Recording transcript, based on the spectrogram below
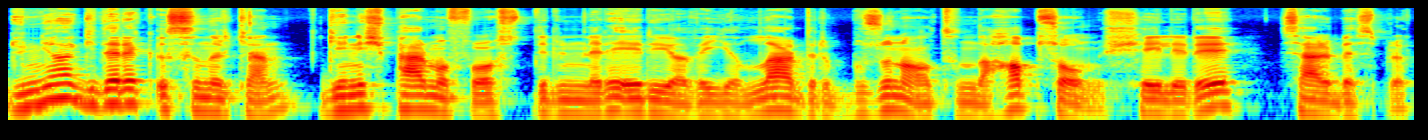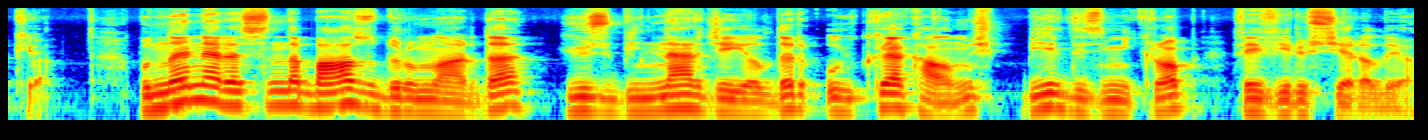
Dünya giderek ısınırken geniş permafrost dilimleri eriyor ve yıllardır buzun altında hapsolmuş şeyleri serbest bırakıyor. Bunların arasında bazı durumlarda yüz binlerce yıldır uykuya kalmış bir dizi mikrop ve virüs yer alıyor.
